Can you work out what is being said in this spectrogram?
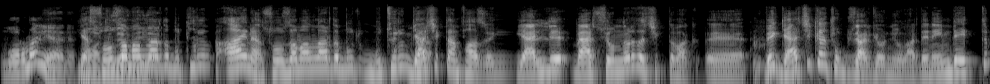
normal yani. ya son zamanlarda bu türün aynen son zamanlarda bu, bu türün gerçekten fazla yerli versiyonları da çıktı bak. Ee, ve gerçekten çok güzel görünüyorlar. Deneyimde ettim.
